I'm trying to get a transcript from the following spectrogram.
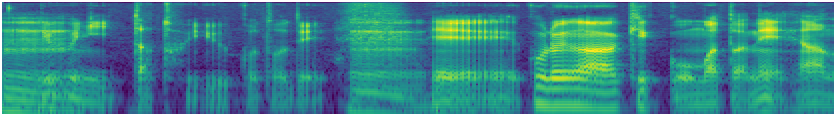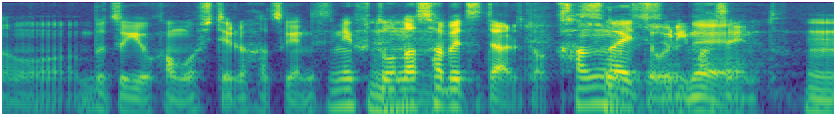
うんいうふうに言ったということで、うん。えーこれが結構またね、あの物議を醸している発言ですね。不当な差別であるとは考えておりませんと。そうですよね。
